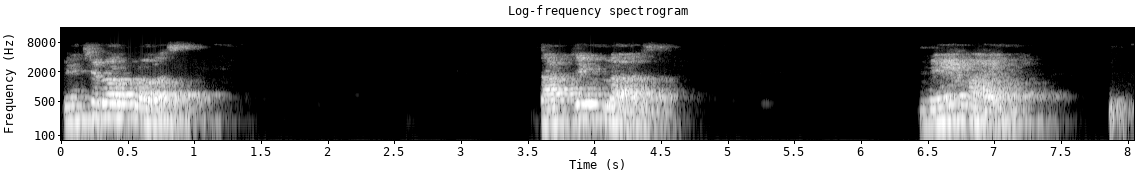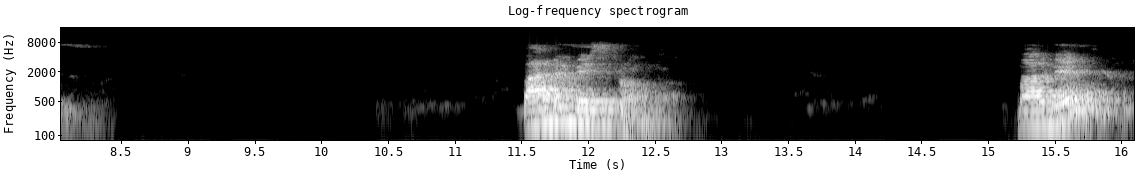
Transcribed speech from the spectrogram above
principal plus subject plus name i barbell based from marble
